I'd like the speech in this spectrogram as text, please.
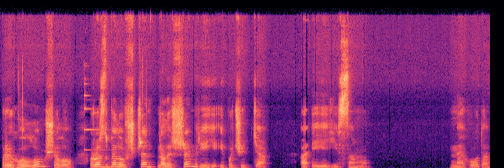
приголомшило, розбило вщент не лише мрії і почуття, а і її саму. Негода,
